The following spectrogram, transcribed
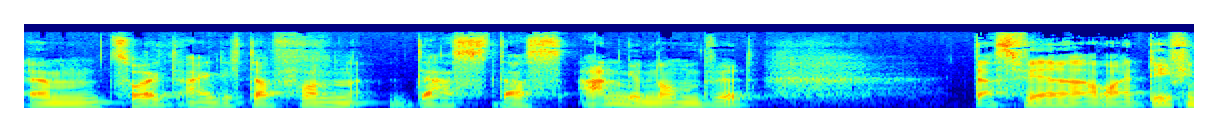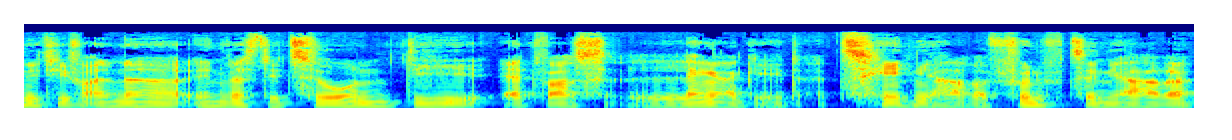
ähm, zeugt eigentlich davon, dass das angenommen wird. Das wäre aber definitiv eine Investition, die etwas länger geht. Zehn Jahre, 15 Jahre.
